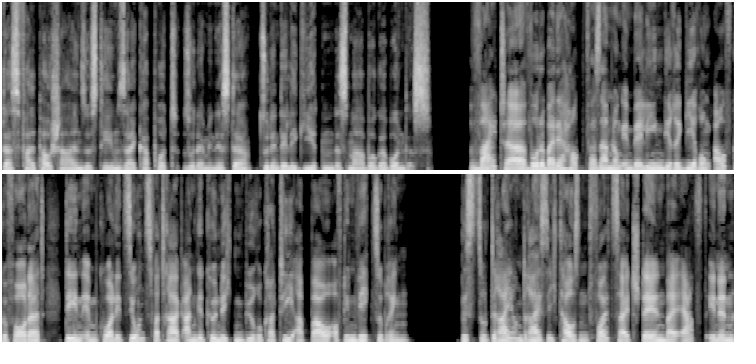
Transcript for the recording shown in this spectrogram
das Fallpauschalensystem sei kaputt, so der Minister zu den Delegierten des Marburger Bundes. Weiter wurde bei der Hauptversammlung in Berlin die Regierung aufgefordert, den im Koalitionsvertrag angekündigten Bürokratieabbau auf den Weg zu bringen. Bis zu 33.000 Vollzeitstellen bei Ärztinnen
